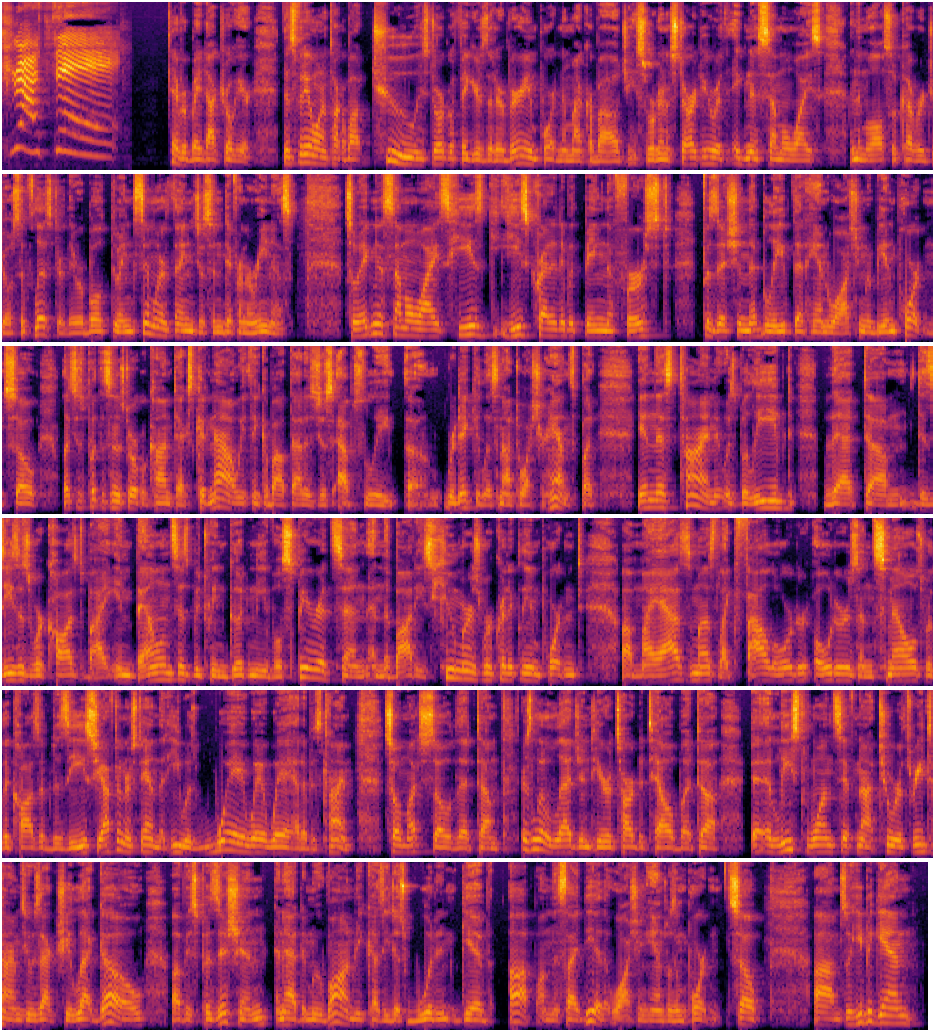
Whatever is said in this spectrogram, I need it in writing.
Trust it. Hey everybody, Dr. O here. This video I want to talk about two historical figures that are very important in microbiology. So we're going to start here with Ignaz Semmelweis and then we'll also cover Joseph Lister. They were both doing similar things just in different arenas. So Ignaz Semmelweis, he's, he's credited with being the first physician that believed that hand washing would be important. So let's just put this in historical context because now we think about that as just absolutely uh, ridiculous not to wash your hands. But in this time it was believed that um, diseases were caused by imbalances between good and evil spirits and and, the body's humors were critically important. Uh, miasmas, like foul odor, odors and smells, were the cause of disease. So you have to understand that he was way, way, way ahead of his time. So much so that um, there's a little legend here. It's hard to tell, but uh, at least once, if not two or three times, he was actually let go of his position and had to move on because he just wouldn't give up on this idea that washing hands was important. So, um, so he began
